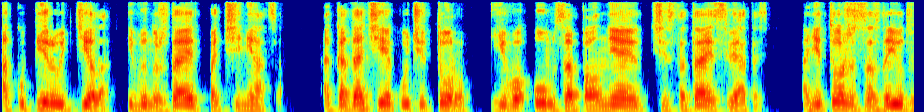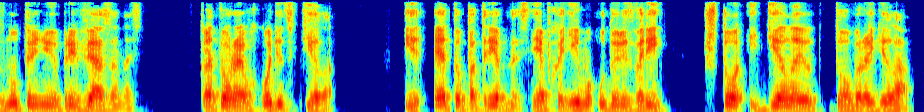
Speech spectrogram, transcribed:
оккупируют тело и вынуждают подчиняться. А когда человек учит Тору, его ум заполняют чистота и святость. Они тоже создают внутреннюю привязанность, которая входит в тело. И эту потребность необходимо удовлетворить, что и делают добрые дела.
